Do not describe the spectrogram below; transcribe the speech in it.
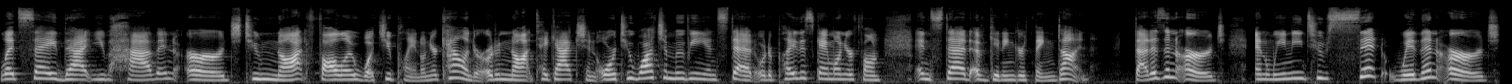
let's say that you have an urge to not follow what you planned on your calendar or to not take action or to watch a movie instead or to play this game on your phone instead of getting your thing done. That is an urge, and we need to sit with an urge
